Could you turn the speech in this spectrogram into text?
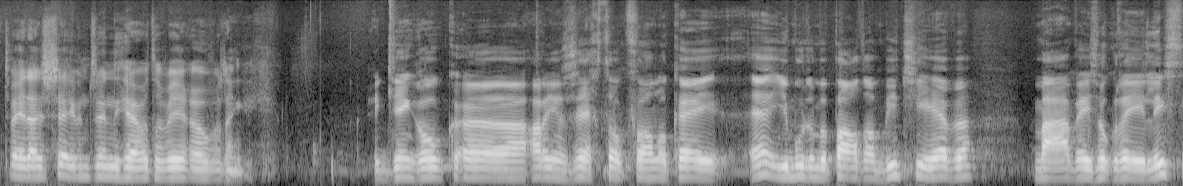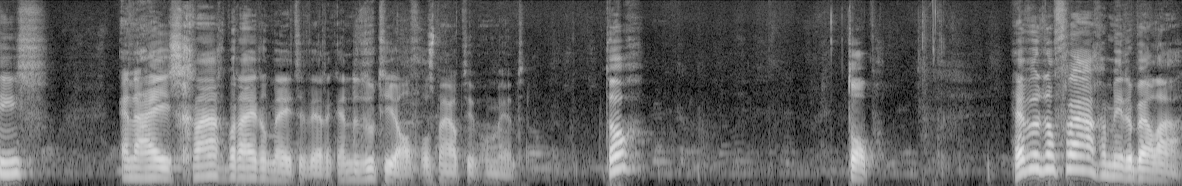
2027 hebben we het er weer over, denk ik. Ik denk ook, eh Arjen zegt ook van oké, hè, je moet een bepaalde ambitie hebben, maar wees ook realistisch. En hij is graag bereid om mee te werken. En dat doet hij al volgens mij op dit moment. Toch? Top. Hebben we nog vragen, Mirabella?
